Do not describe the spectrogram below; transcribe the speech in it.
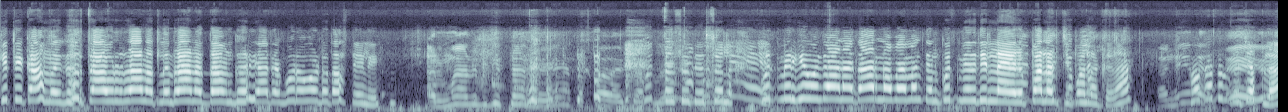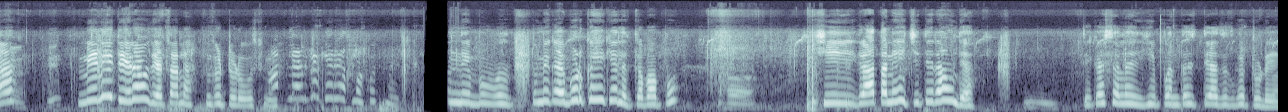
किती काम आहे? घरचं आवरून रानातलं रानात जाऊन घरी आता गुरं ओढत असतेली. अरे माझं बी तेच चालू आहे आता पळायचं आपलं. असू दे चला. कोथमीर घेऊन जाणार अर्णाबाई म्हणते ना कोथमीर दिली नाही पलटची पलट हा? आणि हो का तुमचं चपला? मी नेते राहू द्या चला गट्टूड उचलून. नाही बाबा, तुम्ही काय बुडकंही केलं का बापू? हा. ही आता न्यायची ती राहू द्या. हम्म. ती कशाला ही पण तशी त्याच गटुड आहे.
